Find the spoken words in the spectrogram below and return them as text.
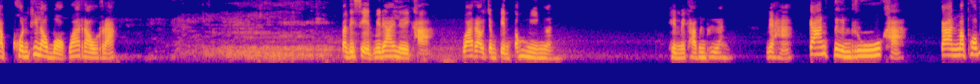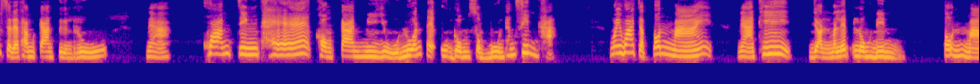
กับคนที่เราบอกว่าเรารัก ปฏิเสธไม่ได้เลยค่ะ ว่าเราจำเป็นต้องมีเงิน เห็นไหมคะเพื่อนๆเนี่ยฮะการตื่นรู้ค่ะ การมาพบศีลธรรมการตื่นรู้เนี่ยฮะความจริงแท้ของการมีอยู่ล้วนแต่อุดมสมบูรณ์ทั้งสิ้นค่ะ ไม่ว่าจะต้นไม้เนี่ยที่หย่อนเมล็ดลงดิน ต้นไม้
